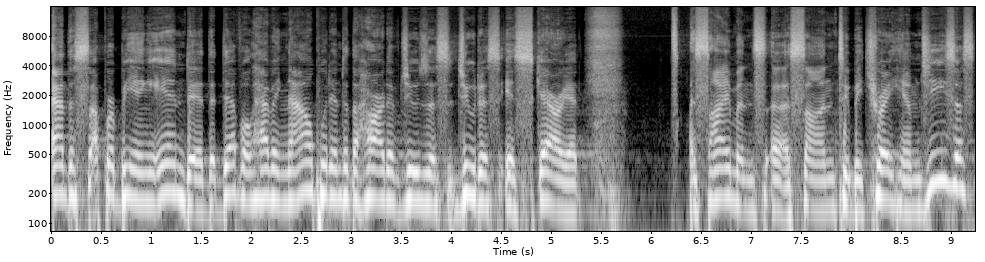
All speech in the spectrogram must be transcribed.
And the supper being ended, the devil having now put into the heart of Judas, Judas Iscariot, Simon's uh, son to betray him. Jesus,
